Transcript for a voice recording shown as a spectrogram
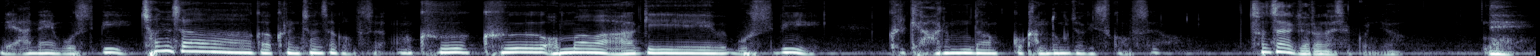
내 아내의 모습이 천사가 그런 천사가 없어요. 그그 그 엄마와 아기의 모습이 그렇게 아름답고 감동적일 수가 없어요. 천사랑 결혼하셨군요. 네.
